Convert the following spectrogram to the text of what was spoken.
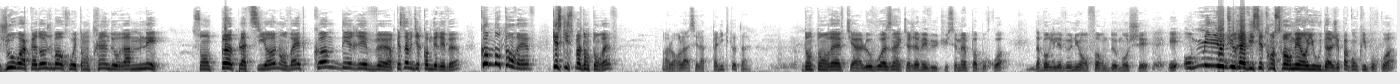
jour où Akadosh Baruch est en train de ramener son peuple à Tzion, on va être comme des rêveurs. Qu'est-ce que ça veut dire comme des rêveurs? Comme dans ton rêve. Qu'est-ce qui se passe dans ton rêve? Alors là, c'est la panique totale. Dans ton rêve, tu as le voisin que tu n'as jamais vu, tu sais même pas pourquoi. D'abord, il est venu en forme de Moshe. Et au milieu du rêve, il s'est transformé en Yehuda. J'ai pas compris pourquoi.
